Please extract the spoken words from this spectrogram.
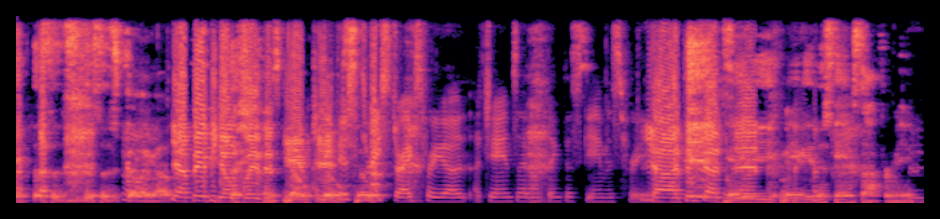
like this is this is going up. Yeah, maybe don't play this game, I think no. James. there's three strikes for you, uh, James. I don't think this game is for you. Yeah, I think that's it. Maybe maybe this game's not for me.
